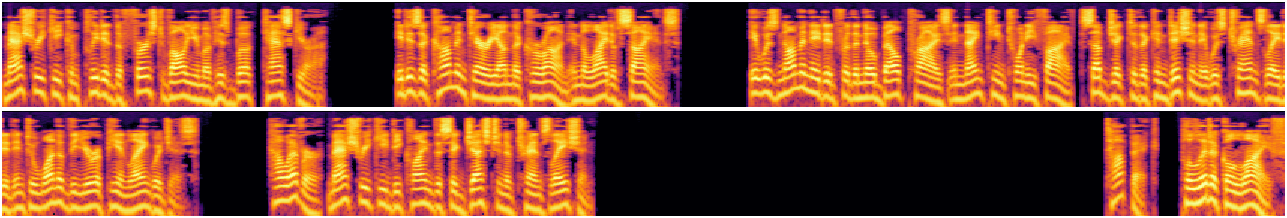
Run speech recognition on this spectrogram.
Mashriqi completed the first volume of his book, Tazkira. It is a commentary on the Quran in the light of science. It was nominated for the Nobel Prize in 1925, subject to the condition it was translated into one of the European languages. However, Mashriqi declined the suggestion of translation. Political life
